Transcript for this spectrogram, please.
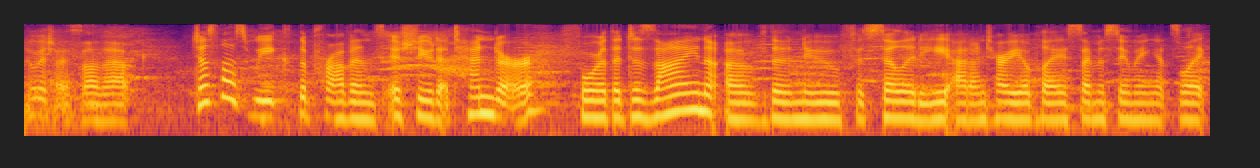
I wish I saw that. Just last week, the province issued a tender for the design of the new facility at Ontario Place. I'm assuming it's like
